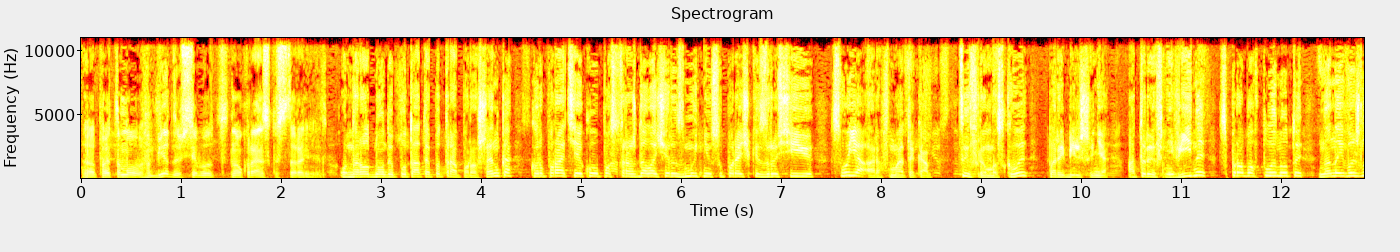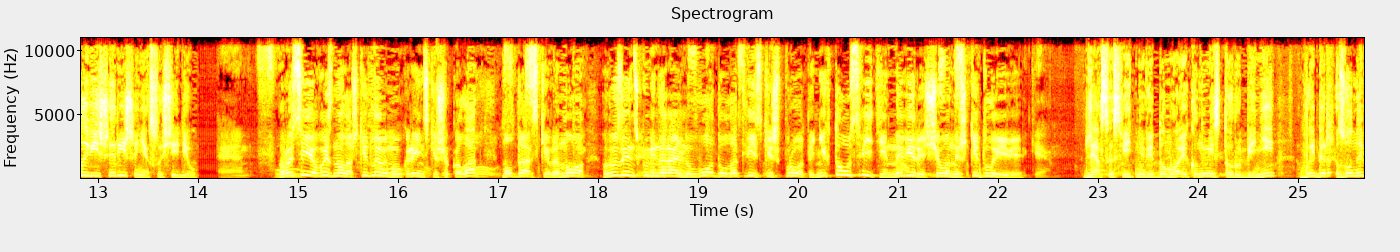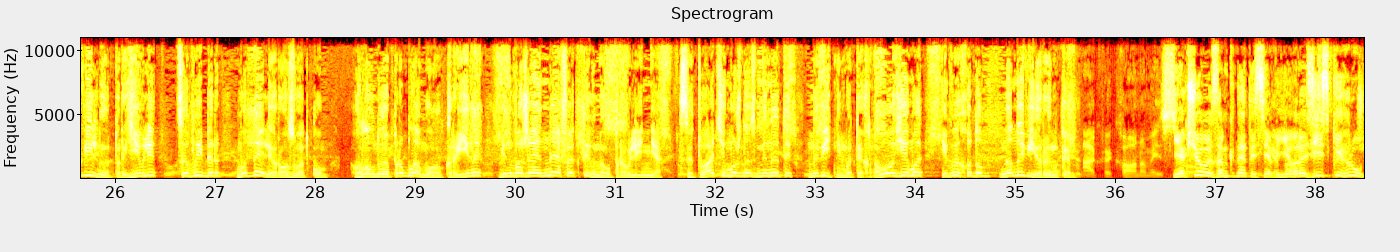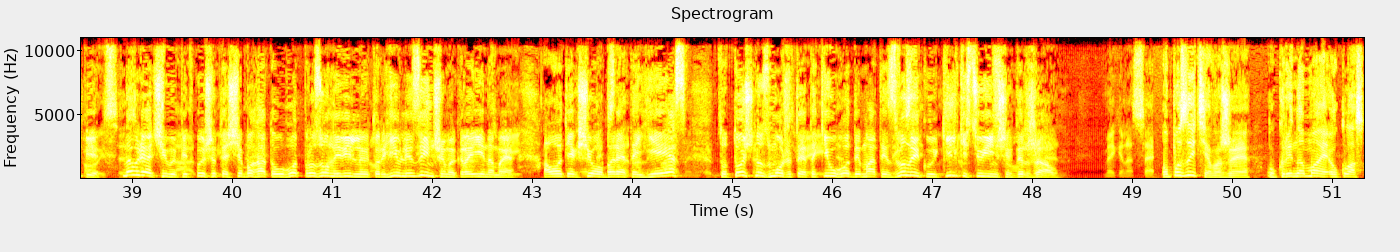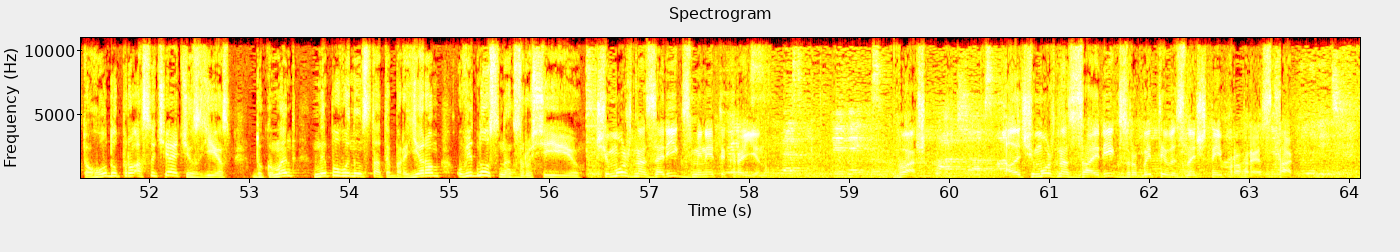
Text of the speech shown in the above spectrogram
Э, поэтому беды все будут на украинской стороне. У народного депутата Петра Порошенка, корпорація якого постраждала через митні суперечки з Росією, своя арифметика. Цифри Москви – перебільшення, а тарифні війни – спроба вплинути на найважливіші рішення сусідів. Росія визнала шкідливими український шоколад, молдавське вино, грузинську мінеральну воду, латвійські шпроти. Ніхто у світі не вірить, що вони шкідливі. Для всесвітньо відомого економіста Рубіні вибір зони вільної торгівлі – це вибір моделі розвитку. Головною проблемою України він вважає неефективне управління. Ситуацію можна змінити новітніми технологіями і виходом на нові ринки. Якщо ви замкнетеся в євразійській групі, навряд чи ви підпишете ще багато угод про зони вільної торгівлі з іншими країнами. А от якщо оберете ЄС, то точно зможете такі угоди мати з великою кількістю інших держав. Опозиція вважає, Україна має укласти угоду про асоціацію з єС. Документ не повинен стати бар'єром у відносинах з Росією. Чи можна за рік змінити країну? Важко. Але чи можна за рік зробити значний прогрес? Так.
